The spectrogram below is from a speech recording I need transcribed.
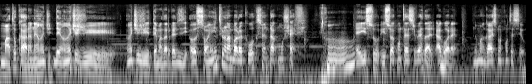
mata o cara, né? Antes de, antes de, antes de ter matado o cara, ele dizia: Eu só entro na Baroque Works se eu entrar como chefe. Ah, É isso, isso acontece de verdade. Agora, no mangá isso não aconteceu.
